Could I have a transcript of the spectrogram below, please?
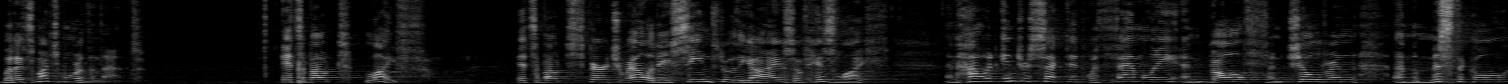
But it's much more than that. It's about life. It's about spirituality seen through the eyes of his life and how it intersected with family and golf and children and the mystical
